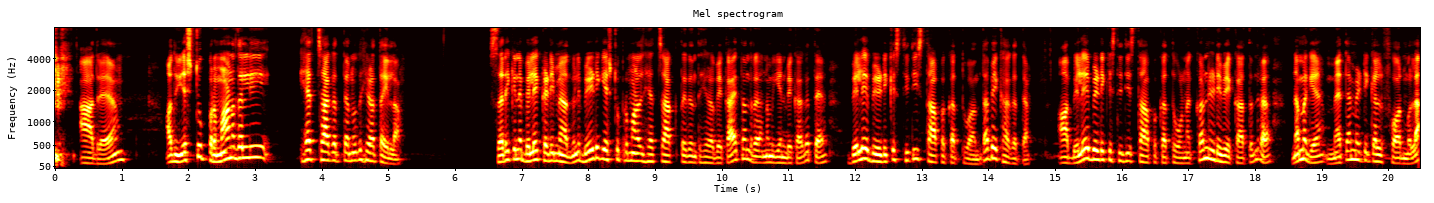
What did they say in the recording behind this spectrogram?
ಆದರೆ, ಅದು ಎಷ್ಟು ಪ್ರಮಾಣದಲ್ಲಿ ಹೆಚ್ಚಾಗತ್ತೆ ಅನ್ನೋದು ಹೇಳ್ತಾ ಇಲ್ಲ. ಸರಕಿನ ಬೆಲೆ ಕಡಿಮೆ ಆದಮೇಲೆ ಬೇಡಿಕೆ ಎಷ್ಟು ಪ್ರಮಾಣದಲ್ಲಿ ಹೆಚ್ಚಾಗ್ತದೆ ಅಂತ ಹೇಳಬೇಕಾಯ್ತಂದ್ರೆ ನಮಗೇನು ಬೇಕಾಗತ್ತೆ? ಬೆಲೆ ಬೇಡಿಕೆ ಸ್ಥಿತಿಸ್ಥಾಪಕತ್ವ ಅಂತ ಬೇಕಾಗತ್ತೆ. ಆ ಬೆಲೆ ಬೇಡಿಕೆ ಸ್ಥಿತಿಸ್ಥಾಪಕತ್ವವನ್ನು ಕಂಡು ಹಿಡಿಬೇಕಾತಂದ್ರೆ ನಮಗೆ ಮ್ಯಾಥಮೆಟಿಕಲ್ ಫಾರ್ಮುಲಾ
